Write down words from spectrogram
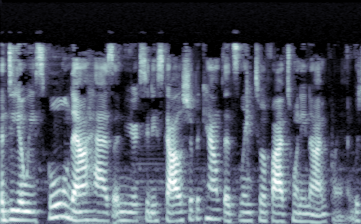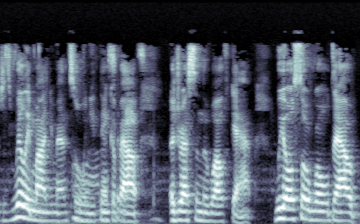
a DOE school now has a New York City scholarship account that's linked to a 529 plan, which is really monumental when you Oh, think about amazing. addressing the wealth gap. We also rolled out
